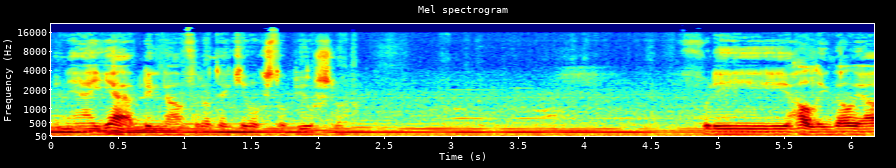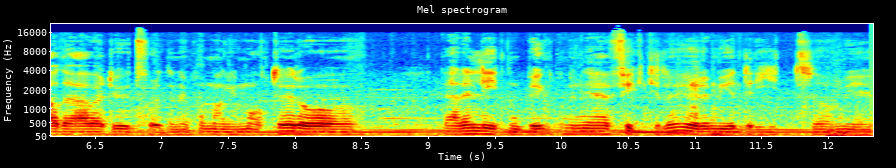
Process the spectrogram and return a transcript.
Men jeg er jævlig glad for at jeg ikke vokste opp i Oslo. Fordi Hallingdal, ja, det har vært utfordrende på mange måter. Og det er en liten bygd, men jeg fikk til å gjøre mye drit og mye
